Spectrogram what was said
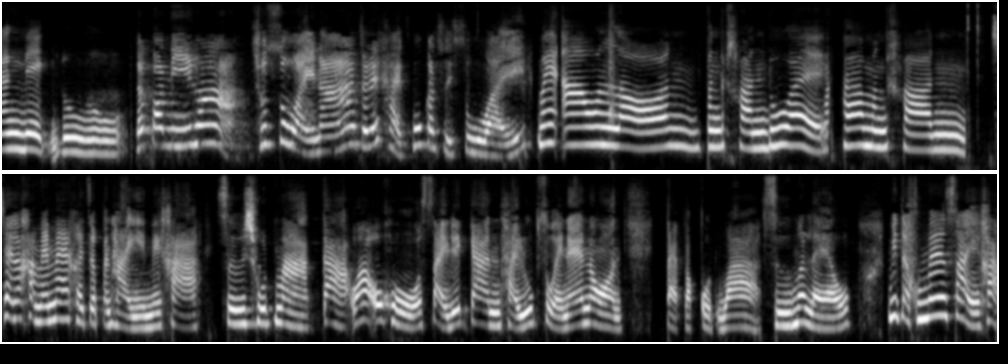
ยังเด็กอยู่ แล้วตอนนี้ล่ะ ชุดสวยนะ จะได้ถ่ายคู่กันสวยไม่เอามันร้อน มันคันด้วย ถ้ามันคันๆ ใช่แล้วค่ะแม่แม่เคยเจอปัญหาอย่างนี้ไหมคะ ซื้อชุดมากะว่าโอ้โห ใส่ด้วยกันถ่ายรูปสวยแน่นอน แต่ปรากฏว่าซื้อมาแล้ว มีแต่คุณแม่ใส่ค่ะ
